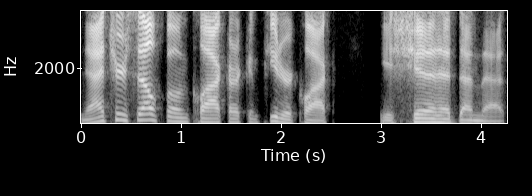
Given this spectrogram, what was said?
Not your cell phone clock or computer clock. You shouldn't have done that.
